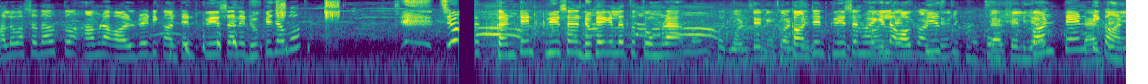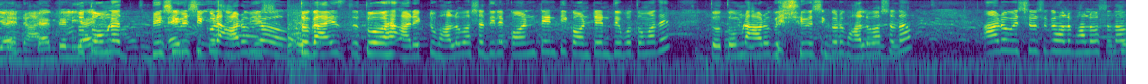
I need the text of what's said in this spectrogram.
ভালোবাসা দাও তো আমরা অলরেডি কন্টেন্ট ক্রিয়েশনে ঢুকে যাব। কন্টেন্ট ক্রিয়েশনে ঢুকে গেলে তো তোমরা কন্টেন্ট ক্রিয়েশন হয়ে গেলে অবভিয়াসলি কন্টেন্টই কন্টেন্ট তো তোমরা বেশি বেশি করে আরও বেশি তো গাইজ তো আর একটু ভালোবাসা দিলে কন্টেন্টই কন্টেন্ট দেবো তোমাদের। তো তোমরা আরও বেশি বেশি করে ভালোবাসা দাও। আরও বেশি বেশি করে ভালো ভালোবাসা দাও।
